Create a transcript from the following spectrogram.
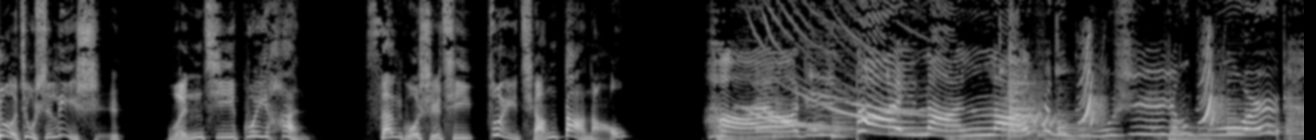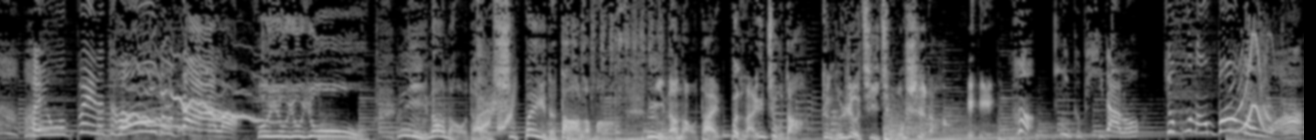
这就是历史。文姬归汉，三国时期最强大脑。哎呀，真是太难了！什么古诗，什么古文，哎呦，我背的头都大了。哎呦呦呦，你那脑袋是背的大了吗？你那脑袋本来就大，跟个热气球似的。嘿嘿。哼，你个皮大龙就不能帮帮我？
